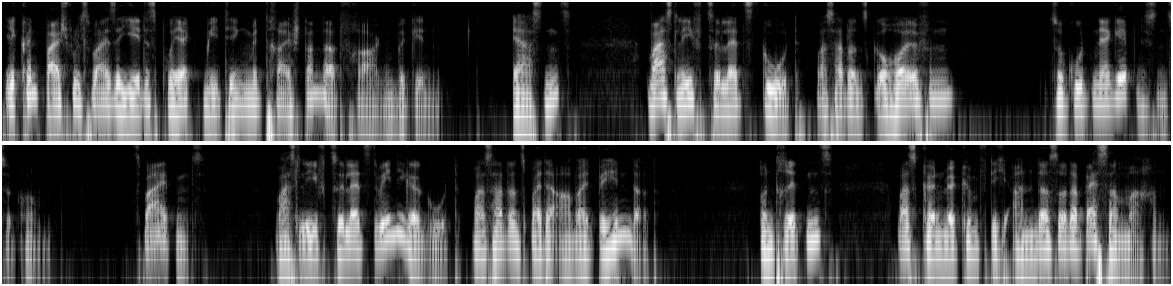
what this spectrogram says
Ihr könnt beispielsweise jedes Projektmeeting mit drei Standardfragen beginnen. Erstens, was lief zuletzt gut? Was hat uns geholfen, zu guten Ergebnissen zu kommen? Zweitens, was lief zuletzt weniger gut? Was hat uns bei der Arbeit behindert? Und drittens, was können wir künftig anders oder besser machen?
